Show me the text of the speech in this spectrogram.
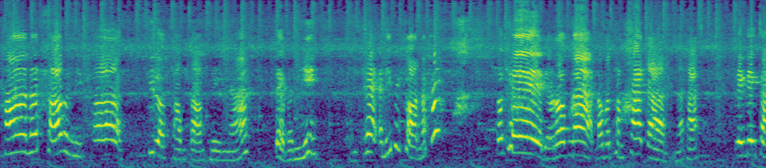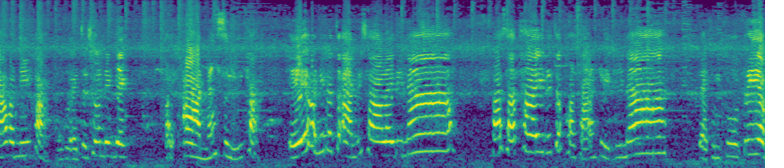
ท่านะคะ มันมีท่าที่เราทำตามเพลงนะ แต่วันนี้ทำแค่อันนี้ไปก่อนนะคะ โอเค เดี๋ยวรอบหน้าเรามาทำท่ากันนะคะ เด็กๆจ้าวันนี้ค่ะคุณครูเอจะชวนเด็กๆ ไปอ่านหนังสือค่ะ เอ๊ะวันนี้เราจะอ่านวิชาอะไรดีนะภาษาไทยหรือจะภาษาอังกฤษดีนะแต่คุณครูเตรียม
